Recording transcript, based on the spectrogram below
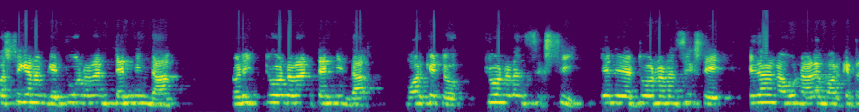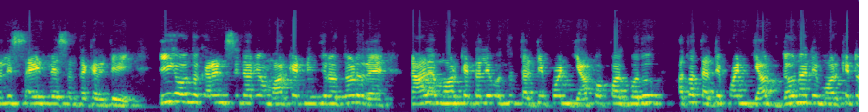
ಫಸ್ಟ್ಗೆ ನಮ್ಗೆ ಟೂ ಹಂಡ್ರೆಡ್ ಅಂಡ್ ಟೆನ್ ಇಂದ ನೋಡಿ ಟೂ ಹಂಡ್ರೆಡ್ ಅಂಡ್ ಟೆನ್ ಇಂದ market two hundred and sixty ಏನಿದೆ ಟೂ ಹಂಡ್ರೆಡ್ ಅಂಡ್ ಸಿಕ್ಸ್ಟಿ ಇದನ್ನ ನಾವು ನಾಳೆ ಮಾರ್ಕೆಟ್ ಅಲ್ಲಿ ಸೈಡ್ ವೇಸ್ ಅಂತ ಕರಿತೀವಿ. ಈಗ ಒಂದು ಕರೆಂಟ್ ಸಿನಾರಿಯೋ ಮಾರ್ಕೆಟ್ ನಿಂತಿರೋದು ನೋಡಿದ್ರೆ ನಾಳೆ ಮಾರ್ಕೆಟ್ ಅಲ್ಲಿ ಒಂದು ತರ್ಟಿ ಪಾಯಿಂಟ್ ಗ್ಯಾಪ್ ಅಪ್ ಆಗ್ಬೋದು ಅಥವಾ ತರ್ಟಿ ಪಾಯಿಂಟ್ ಗ್ಯಾಪ್ ಡೌನ್ ಅಲ್ಲಿ ಮಾರ್ಕೆಟ್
